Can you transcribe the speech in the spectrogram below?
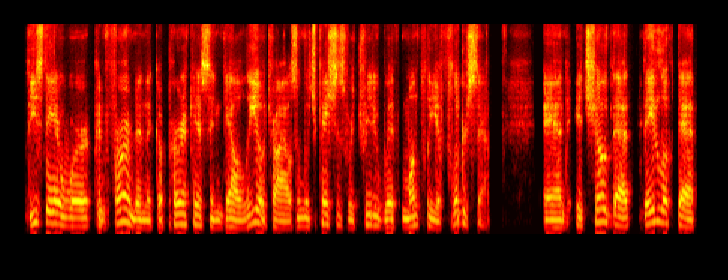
These data were confirmed in the Copernicus and Galileo trials in which patients were treated with monthly aflibercept. And it showed that they looked at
